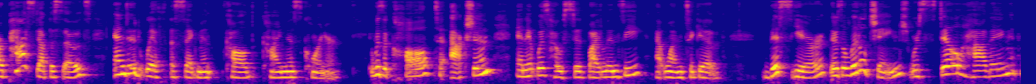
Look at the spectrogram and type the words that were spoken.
Our past episodes ended with a segment called Kindness Corner. It was a call to action and it was hosted by Lindsay at One to Give. This year, there's a little change. We're still having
